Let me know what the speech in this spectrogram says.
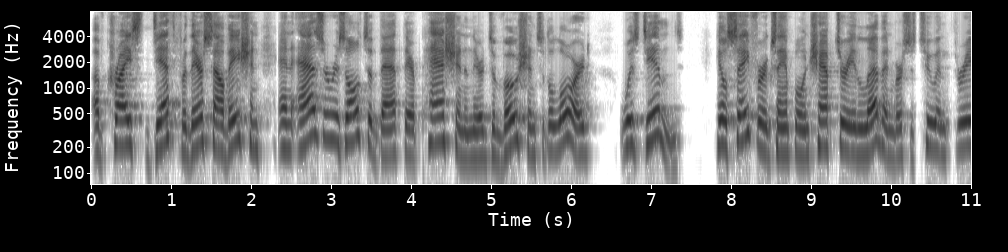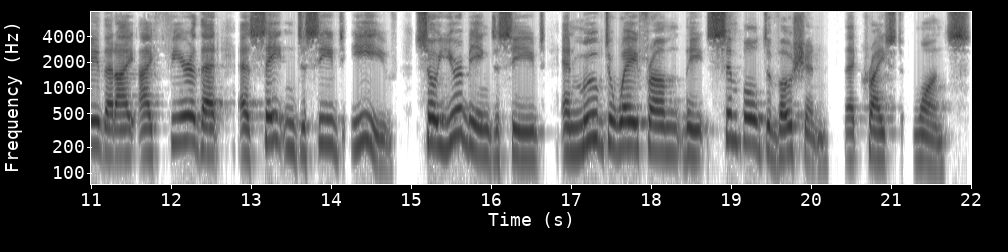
of Christ's death for their salvation. And as a result of that, their passion and their devotion to the Lord was dimmed. He'll say, for example, in chapter 11, verses 2 and 3, that I, I fear that as Satan deceived Eve, so you're being deceived and moved away from the simple devotion that Christ wants.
